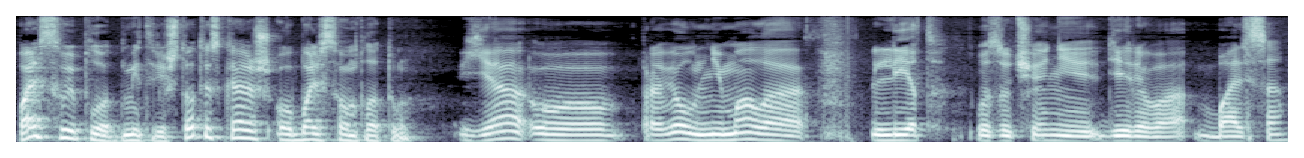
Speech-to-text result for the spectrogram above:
Бальсовый плод, Дмитрий, что ты скажешь о Бальсовом плоту? Я о, провел немало лет в изучении дерева бальса.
